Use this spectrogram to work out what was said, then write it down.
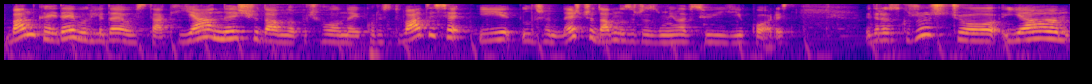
Банка ідей виглядає ось так. Я нещодавно почала нею користуватися і лише нещодавно зрозуміла всю її користь. Відразу скажу, що я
